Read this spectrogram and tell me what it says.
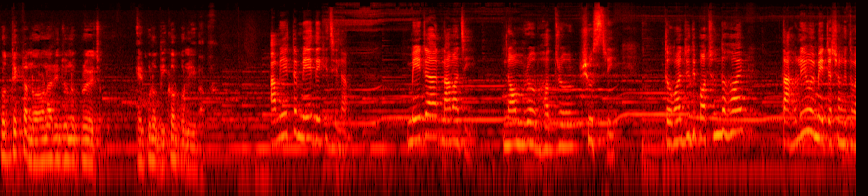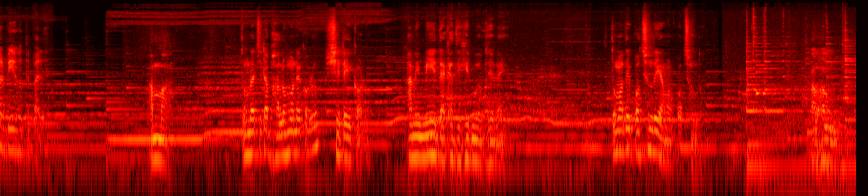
প্রত্যেকটা নরনারীর জন্য প্রয়োজন। এর কোনো বিকল্প নেই বাবা। আমি একটা মেয়ে দেখেছিলাম। মেয়েটা নামাজি নম্র ভদ্র সুশ্রী। তোমার যদি পছন্দ হয় তাহলেই ওই মেয়েটার সঙ্গে তোমার বিয়ে হতে পারে। আম্মা তোমরা যেটা ভালো মনে করো সেটাই করো। আমি মেয়ে দেখা দেখির মধ্যে নাই। তোমাদের পছন্দই আমার পছন্দ। আলহামদুলিল্লাহ।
